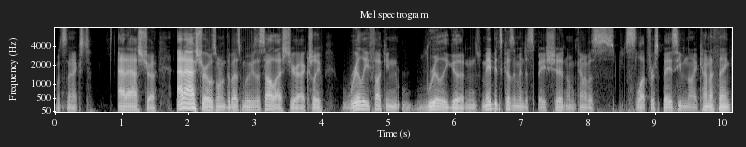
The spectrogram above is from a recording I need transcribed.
what's next? Ad Astra. Ad Astra was one of the best movies I saw last year. Actually, really fucking really good. And maybe it's because I'm into space shit. And I'm kind of a s- slut for space, even though I kind of think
